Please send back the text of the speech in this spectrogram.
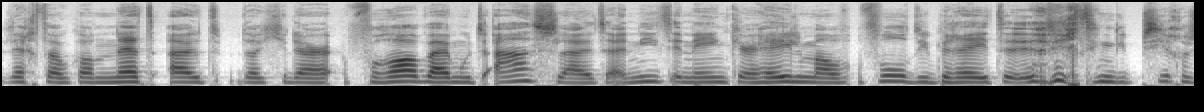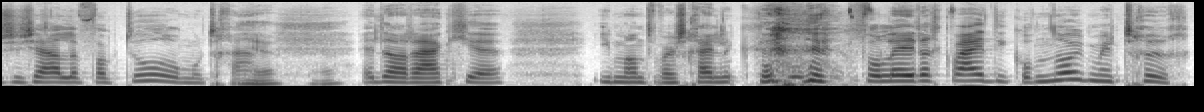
legt ook al net uit dat je daar vooral bij moet aansluiten. En niet in één keer helemaal vol die breedte richting die psychosociale factoren moet gaan. Ja, ja. En dan raak je iemand waarschijnlijk volledig kwijt. Die komt nooit meer terug.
